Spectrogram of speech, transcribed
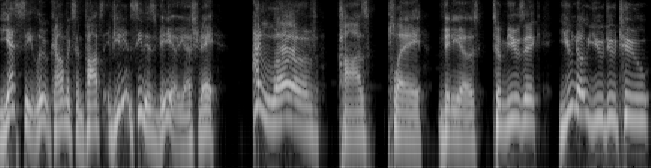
Yesy Lou Comics and Pops. If you didn't see this video yesterday, I love cosplay videos to music. You know you do too.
